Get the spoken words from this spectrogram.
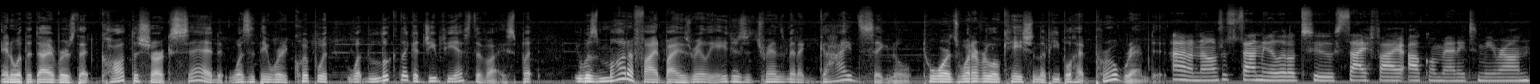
And what the divers that caught the shark said was that they were equipped with what looked like a GPS device, but It was modified by Israeli agents to transmit a guide signal towards whatever location the people had programmed it. I don't know. It's just sounding a little too sci-fi Aquaman to me, Ron.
